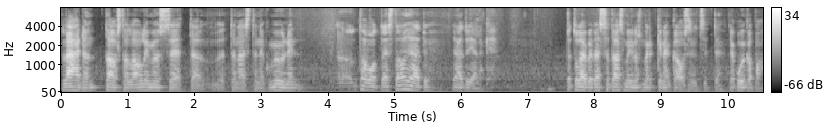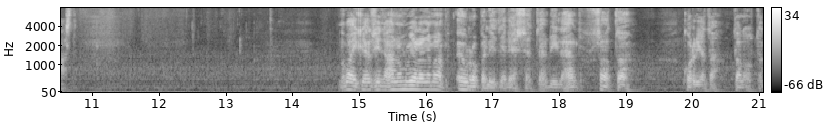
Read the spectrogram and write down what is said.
lähdön taustalla oli myös se, että, että näistä niin myynnin tavoitteista on jääty, jääty jälkeen. Ja tuleeko tässä taas miinusmerkkinen kausi nyt sitten ja kuinka pahasti? No vaikea, siinähän on vielä nämä europelit edessä, että niillähän saattaa korjata taloutta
